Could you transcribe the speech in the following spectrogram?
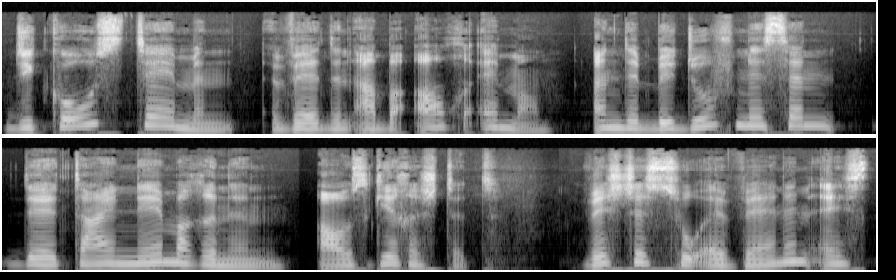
Die Kursthemen werden aber auch immer an den Bedürfnissen der Teilnehmerinnen ausgerichtet. Wichtig zu erwähnen ist,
